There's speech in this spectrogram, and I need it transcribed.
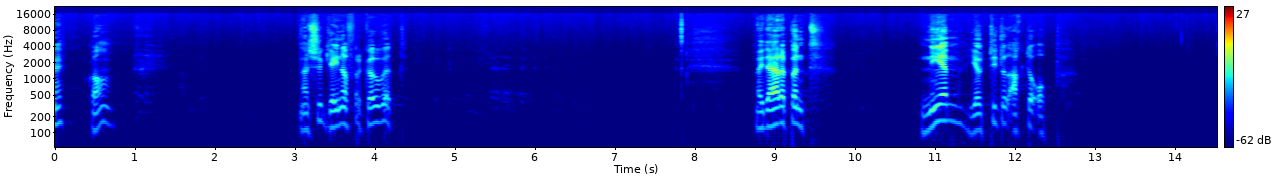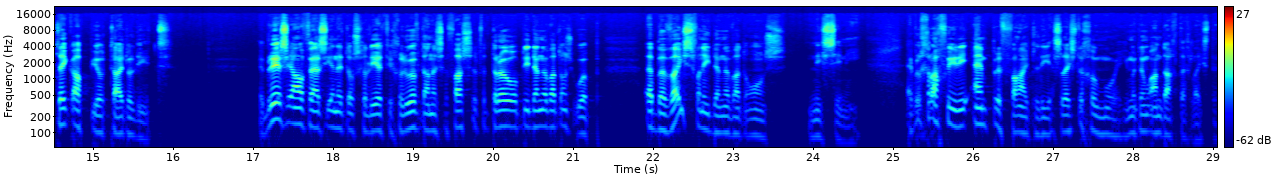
Nee, gaan. Nou soek jy nog vir COVID? My derde punt Neem jou titelakte op. Take up your title deed. Hebreërs 11 vers 1 het ons geleer die geloof dan is 'n vaste vertroue op die dinge wat ons hoop, 'n bewys van die dinge wat ons nie sien nie. Ek wil graag vir julle amplified lees. Luister gou mooi. Jy moet nou aandagtig luister.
